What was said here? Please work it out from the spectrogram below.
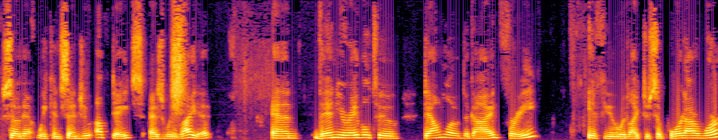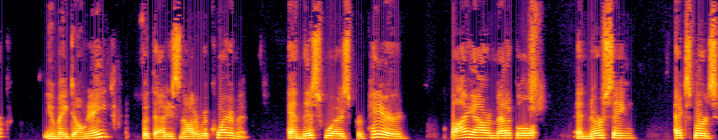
so that we can send you updates as we write it. And then you're able to download the guide free. If you would like to support our work, you may donate, but that is not a requirement. And this was prepared by our medical and nursing experts.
